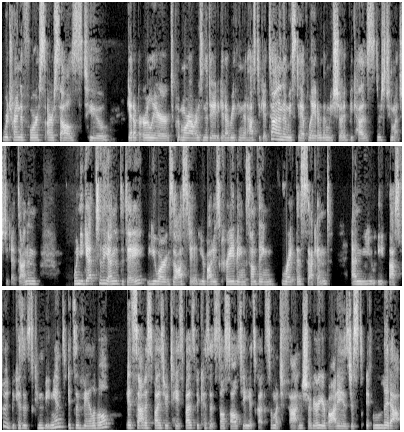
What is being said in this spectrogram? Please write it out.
we're trying to force ourselves to get up earlier to put more hours in the day to get everything that has to get done and then we stay up later than we should because there's too much to get done. And when you get to the end of the day you are exhausted. Your body's craving something right this second and you eat fast food because it's convenient it's available it satisfies your taste buds because it's so salty it's got so much fat and sugar your body is just lit up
